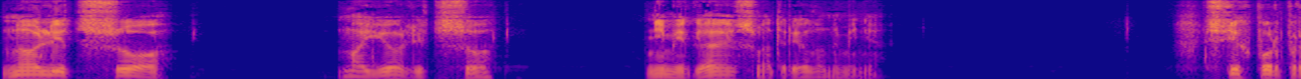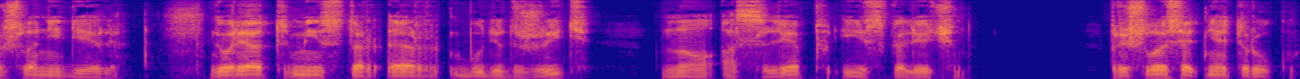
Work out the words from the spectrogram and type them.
но лицо, мое лицо — не мигая, смотрела на меня. С тех пор прошла неделя. Говорят, мистер Р. будет жить, но ослеп и искалечен. Пришлось отнять руку.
